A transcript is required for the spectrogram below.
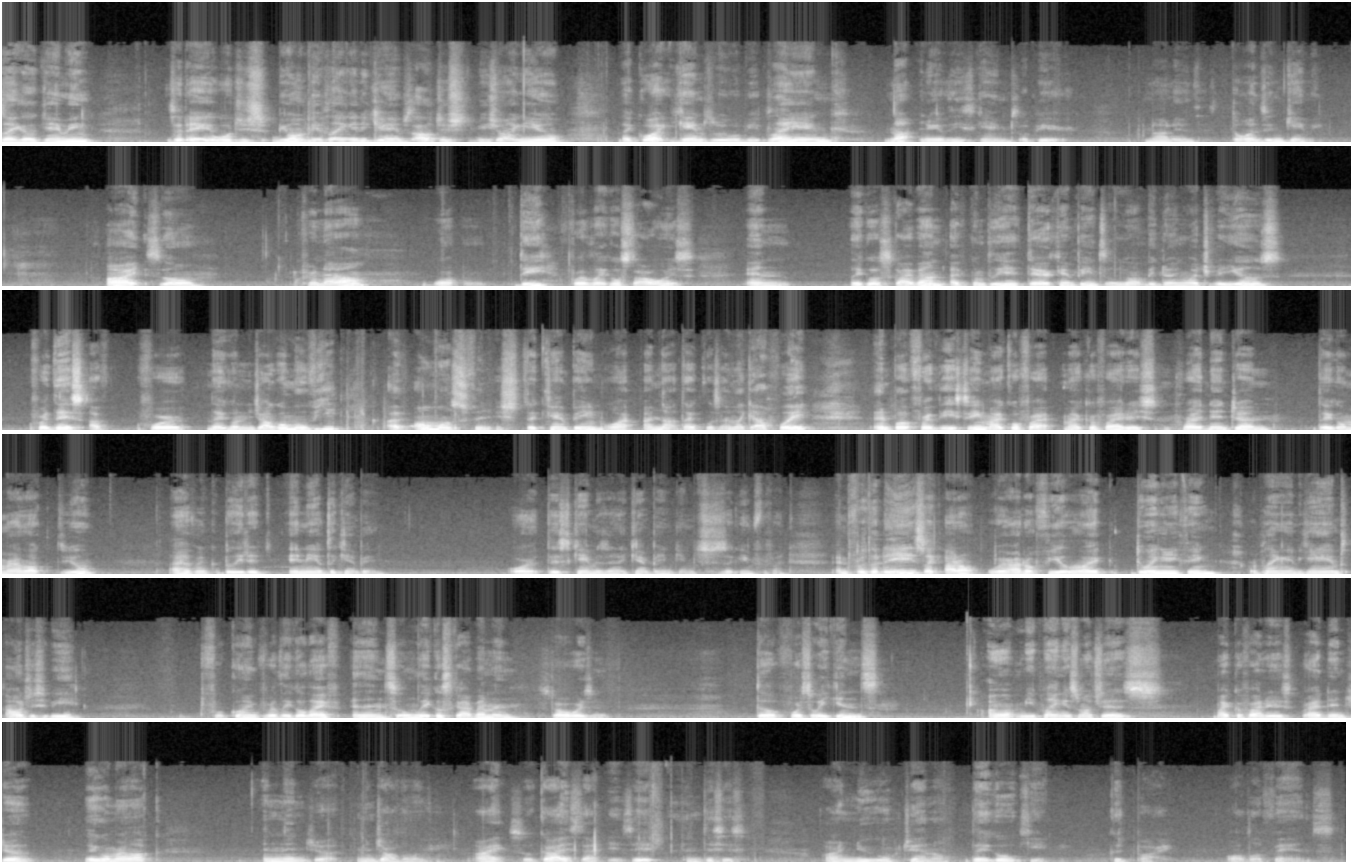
Lego Gaming. Today we'll just we won't be playing any games. I'll just be showing you like what games we will be playing. Not any of these games up here. Not in the ones in gaming. Alright, so for now, the for Lego Star Wars and Lego Skybound, I've completed their campaign, so we won't be doing much videos. For this, I've for Lego Ninjago movie, I've almost finished the campaign. Well, I'm not that close. I'm like halfway. And but for these three micro micro fighters, Ride Ninja and Lego Murloc Duel, I haven't completed any of the campaign. Or this game isn't a campaign game. It's just a game for fun. And for the days like I don't where I don't feel like doing anything or playing any games, I'll just be for going for Lego Life, and then so Lego Skybound and Star Wars and The Force Awakens. I won't be playing as much as Micro Fighters, Ride Ninja, Lego Murloc, and Ninja Ninjago movie. Alright, so guys, that is it, and this is our new channel, Lego Gaming. Goodbye, all the fans.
